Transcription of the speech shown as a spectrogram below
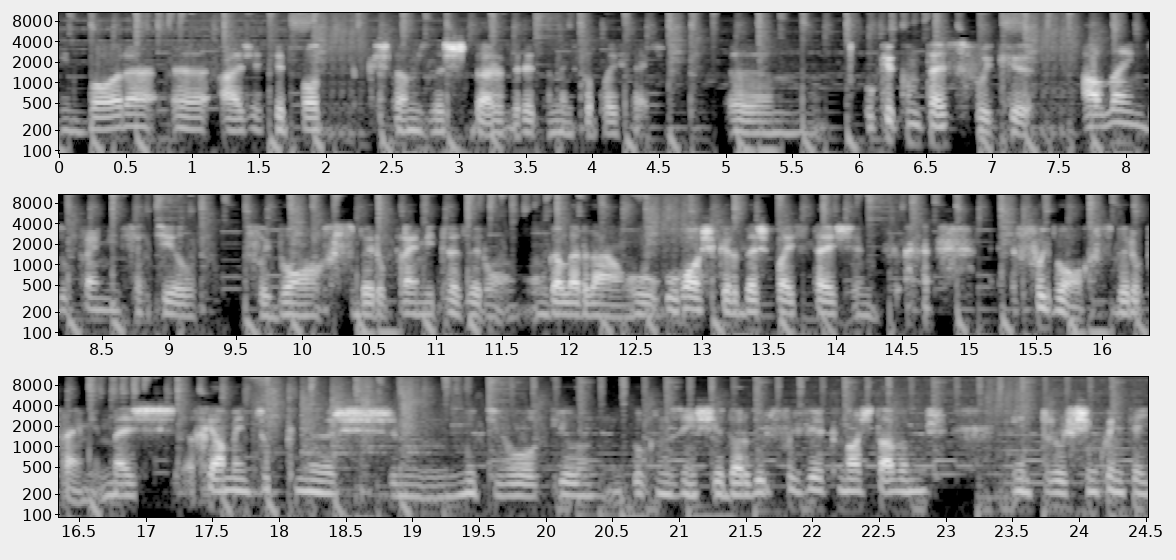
Embora uh, haja essa hipótese que estamos a estudar diretamente com a PlayStation. Um, o que acontece foi que, além do prémio infantil foi bom receber o prémio e trazer um, um galardão. O, o, Oscar das Playstation foi bom receber o prémio, mas realmente o que nos motivou, que o, o que nos encheu de orgulho foi ver que nós estávamos entre os 50 e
